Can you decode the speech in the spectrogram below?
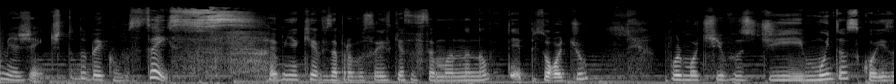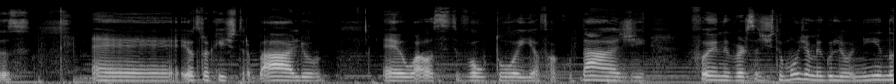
minha gente, tudo bem com vocês? Eu vim aqui avisar para vocês que essa semana não vai ter episódio por motivos de muitas coisas. É, eu troquei de trabalho, é, o Wallace voltou aí à faculdade, foi gente tem um monte de amigo leonino,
